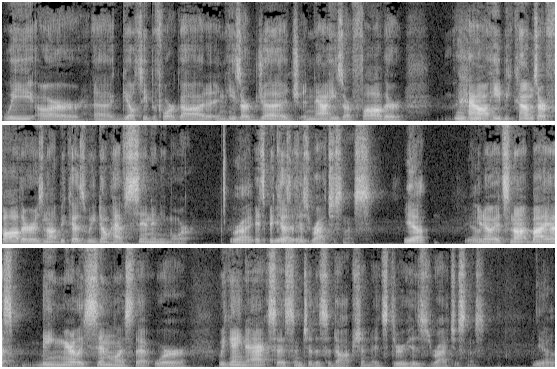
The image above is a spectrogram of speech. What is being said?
we are uh, guilty before God and He's our judge, and now He's our Father. Mm-hmm. How He becomes our Father is not because we don't have sin anymore. Right. It's because yeah, of yeah. His righteousness. Yeah. Yeah. You know, it's not by us being merely sinless that we're we gain access into this adoption. It's through His righteousness. Yeah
